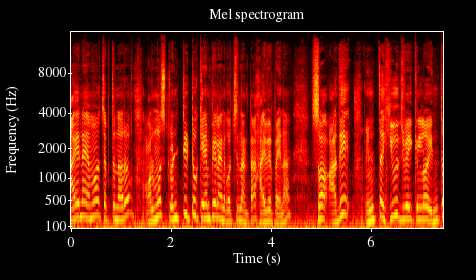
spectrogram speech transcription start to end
ఆయన ఏమో చెప్తున్నారు ఆల్మోస్ట్ ట్వంటీ టూ కేఎంపీఎల్ ఆయనకు వచ్చిందంట హైవే పైన. సో అది ఇంత హ్యూజ్ వెహికల్లో ఇంత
